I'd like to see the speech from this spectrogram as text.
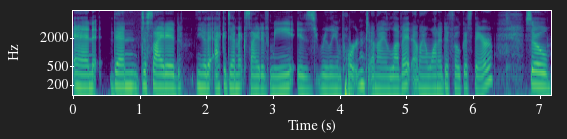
and then decided, you know, the academic side of me is really important, and I love it, and I wanted to focus there. So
